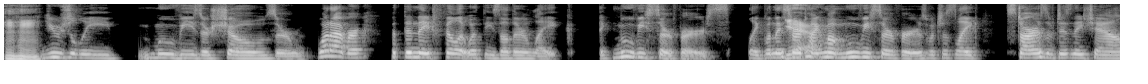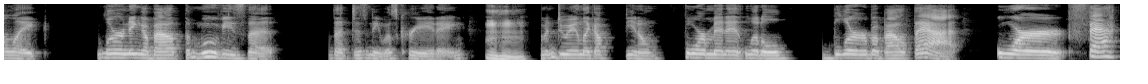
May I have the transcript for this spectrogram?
hmm usually movies or shows or whatever, but then they'd fill it with these other like like movie surfers. Like when they start Yeah. talking about movie surfers, which is like stars of Disney Channel like learning about the movies that that Disney was creating hmm and doing like a you know four minute little blurb about that or fact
